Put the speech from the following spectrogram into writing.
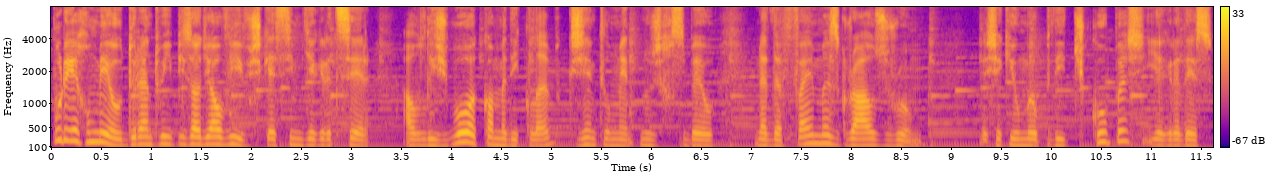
Por erro meu, durante o episódio ao vivo, esqueci-me de agradecer ao Lisboa Comedy Club, que gentilmente nos recebeu na The Famous Grouse Room. Deixo aqui o meu pedido de desculpas e agradeço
